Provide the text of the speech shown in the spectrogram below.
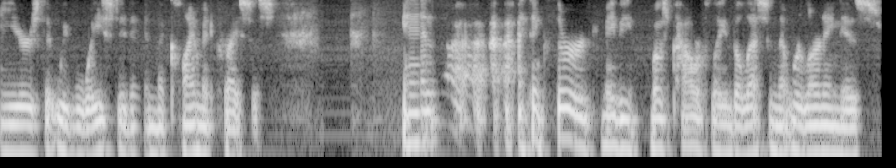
years that we've wasted in the climate crisis. And I, think, third, maybe most powerfully, the lesson that we're learning is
